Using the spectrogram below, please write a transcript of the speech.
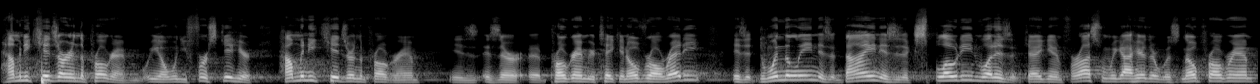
how many kids are in the program? You know, when you first get here, how many kids are in the program? Is, is there a program you're taking over already? Is it dwindling? Is it dying? Is it exploding? What is it? Okay, again, for us, when we got here, there was no program,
